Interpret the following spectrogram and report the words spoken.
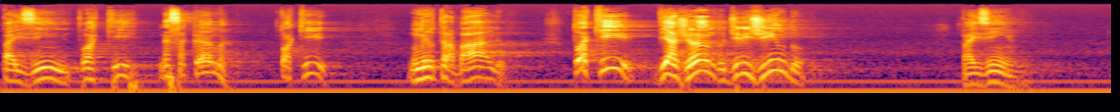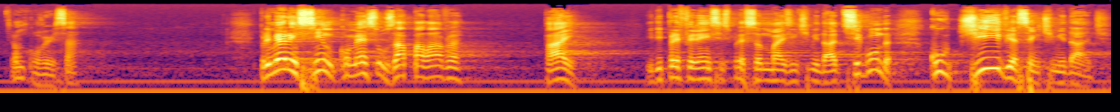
Paizinho, estou aqui nessa cama, estou aqui no meu trabalho, estou aqui viajando, dirigindo. Paizinho, vamos conversar. Primeiro ensino, comece a usar a palavra pai, e de preferência expressando mais intimidade. Segunda, cultive essa intimidade.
